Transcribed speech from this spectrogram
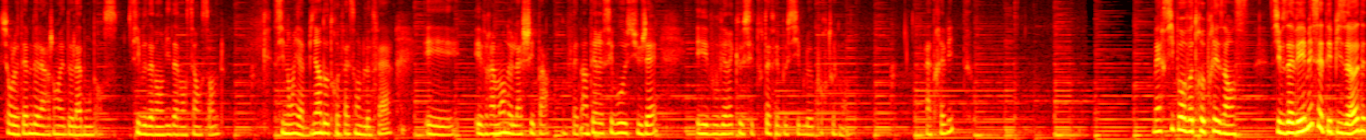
sur le thème de l'argent et de l'abondance, si vous avez envie d'avancer ensemble. Sinon, il y a bien d'autres façons de le faire et, vraiment ne lâchez pas. En fait, intéressez-vous au sujet et vous verrez que c'est tout à fait possible pour tout le monde. À très vite. Merci pour votre présence. Si vous avez aimé cet épisode,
